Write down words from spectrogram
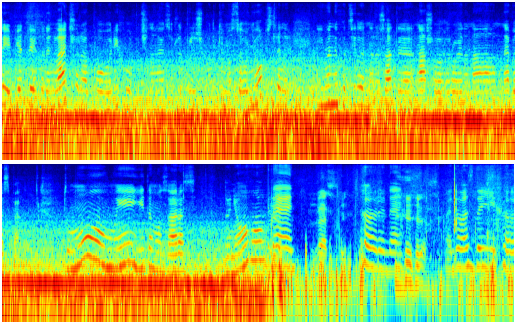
6-5 годин вечора по Оріхову починаються вже більш такі масовані обстріли, і ми не хотіли наражати нашого героя на небезпеку. Тому ми їдемо зараз до нього. День, Здравствуйте. добрий день. Ми до вас доїхали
